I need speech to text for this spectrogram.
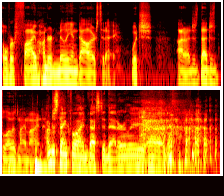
over five hundred million dollars today, which I don't know, just that just blows my mind. I'm just thankful I invested that early. Uh,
